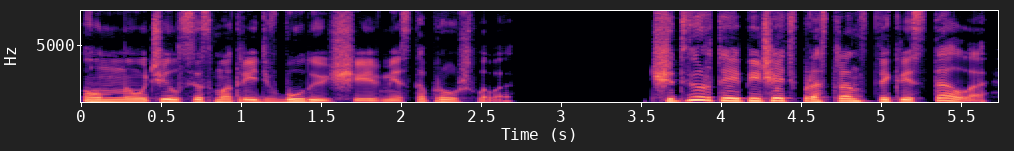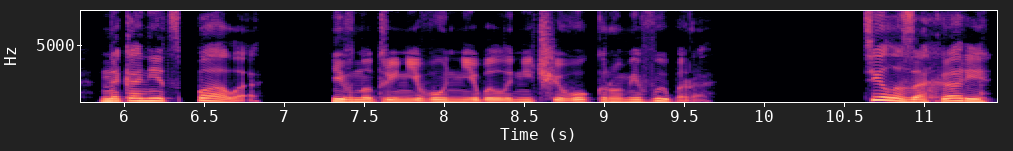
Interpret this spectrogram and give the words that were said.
Он научился смотреть в будущее вместо прошлого. Четвертая печать в пространстве кристалла наконец пала, и внутри него не было ничего, кроме выбора. Тело Захари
